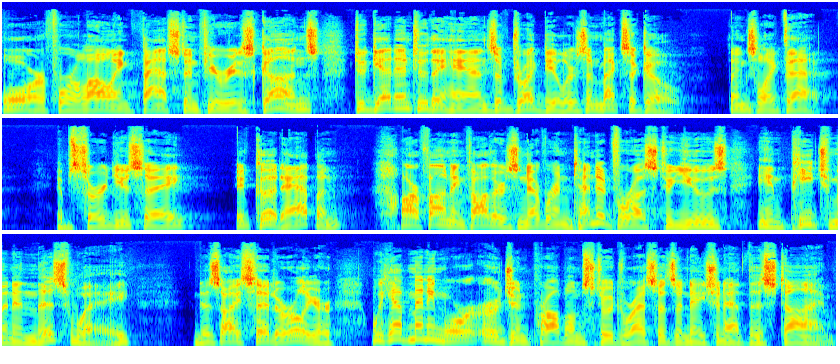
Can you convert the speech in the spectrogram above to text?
or for allowing fast and furious guns to get into the hands of drug dealers in Mexico. Things like that. Absurd, you say? It could happen. Our founding fathers never intended for us to use impeachment in this way. And as I said earlier, we have many more urgent problems to address as a nation at this time,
